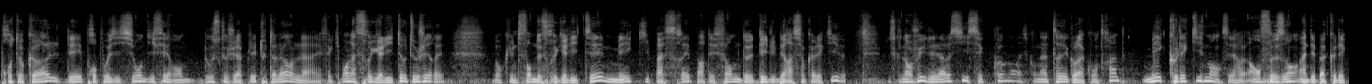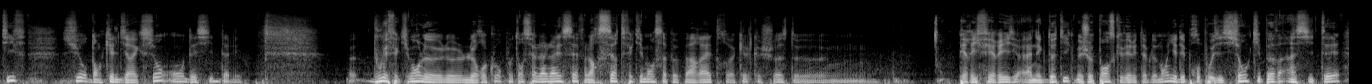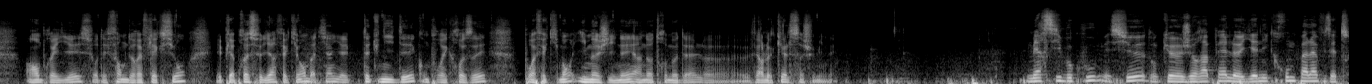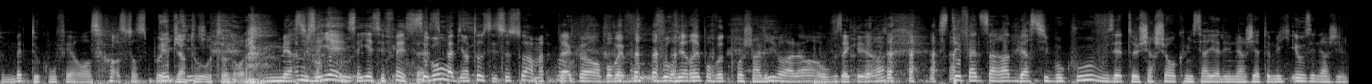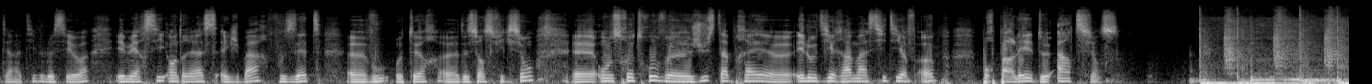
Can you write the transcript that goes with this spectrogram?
protocoles, des propositions différentes. D'où ce que j'ai appelé tout à l'heure, effectivement, la frugalité autogérée. Donc une forme de frugalité, mais qui passerait par des formes de délibération collective. Parce que l'enjeu, il est là aussi, c'est comment est-ce qu'on intègre la contrainte, mais collectivement, c'est-à-dire en faisant un débat collectif sur dans quelle direction on décide d'aller. D'où effectivement le recours potentiel à l'ASF. Alors certes, effectivement, ça peut paraître quelque chose de hum, périphérie anecdotique, mais je pense que véritablement il y a des propositions qui peuvent inciter à embrayer sur des formes de réflexion, et puis après se dire effectivement, bah tiens, il y a peut-être une idée qu'on pourrait creuser pour effectivement imaginer un autre modèle euh, vers lequel s'acheminer. Merci beaucoup, messieurs. Donc, euh, je rappelle, Yannick Rumpala, vous êtes maître de conférence en sciences Et politiques. bientôt auteur. Merci Ah, ça y est, ça y est, c'est fait. C'est bon. pas bientôt, c'est ce soir maintenant. D'accord. Bon, bah, vous, vous reviendrez pour votre prochain livre, alors on vous accueillera. Stéphane Sarad, merci beaucoup. Vous êtes chercheur au commissariat à l'énergie atomique et aux énergies alternatives, le CEA. Et merci Andreas Eichbach. Vous êtes, euh, vous, auteur euh, de science-fiction. Euh, on se retrouve euh, juste après euh, Elodie Rama, City of Hope, pour parler de hard science. Mm-hmm.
